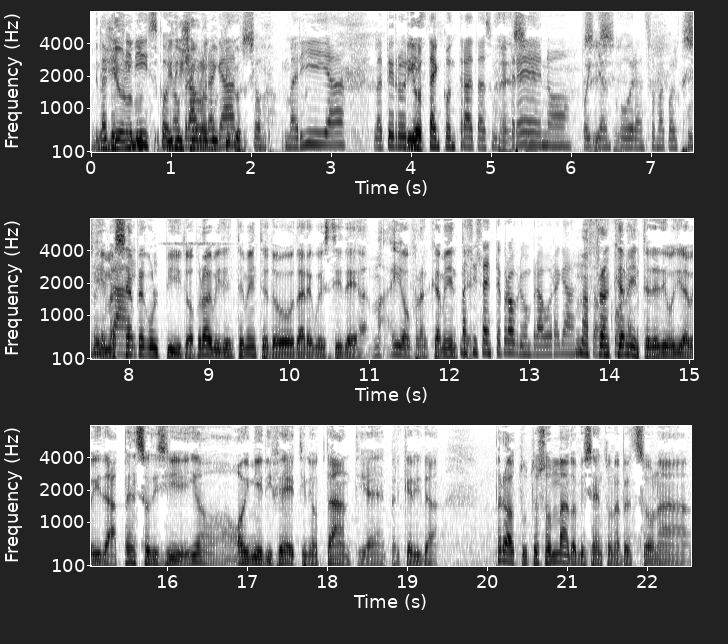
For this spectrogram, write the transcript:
Mi la tutti- definiscono dicevano bravo tutti ragazzo così. Maria, la terrorista Io- incontrata sul Eh, sì. treno, poi Sì, chi sì. ancora, insomma qualcuno Sì, mi ha sempre colpito, però evidentemente dovevo dare questa idea. Ma io francamente... Ma si sente proprio un bravo ragazzo. Ma ancora. francamente ti devo dire la verità, penso di sì, io ho i miei difetti, ne ho tanti, eh, per carità, però tutto sommato mi sento una persona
